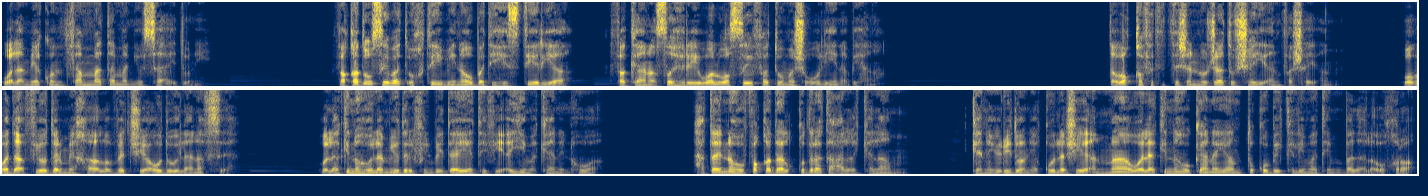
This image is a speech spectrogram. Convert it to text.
ولم يكن ثمة من يساعدني. فقد أصيبت أختي بنوبة هستيريا فكان صهري والوصيفة مشغولين بها. توقفت التشنجات شيئا فشيئا وبدأ فيودر ميخائيلوفيتش يعود إلى نفسه. ولكنه لم يدرك في البداية في أي مكان هو. حتى إنه فقد القدرة على الكلام. كان يريد أن يقول شيئا ما ولكنه كان ينطق بكلمة بدل أخرى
